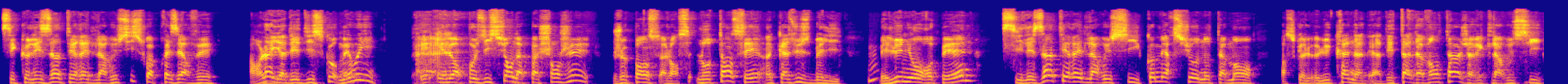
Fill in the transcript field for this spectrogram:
c'est que les intérêts de la Russie soient préservés. Alors là, il y a des discours, mais oui, et, leur position n'a pas changé. Je pense, alors l'OTAN, c'est un casus belli. Mhm. Mais l'Union européenne, si les intérêts de la Russie, commerciaux notamment, parce que l'Ukraine a, des tas d'avantages avec la Russie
